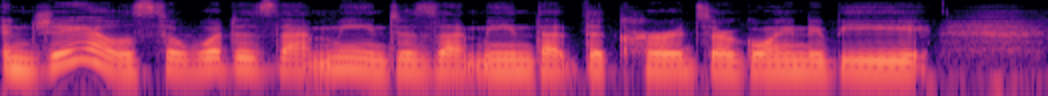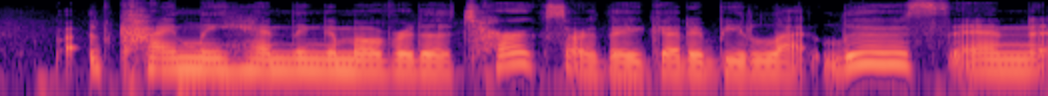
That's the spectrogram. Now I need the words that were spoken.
in jail. So, what does that mean? Does that mean that the Kurds are going to be kindly handing them over to the Turks? Are they going to be let loose? And uh,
